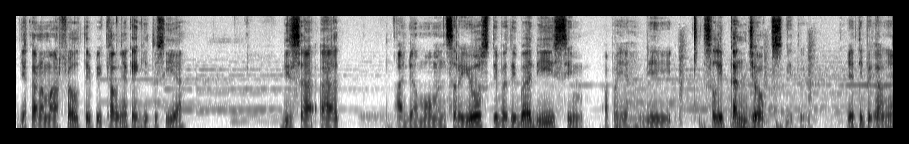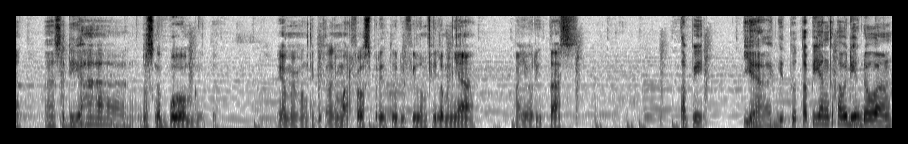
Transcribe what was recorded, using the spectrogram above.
ya karena Marvel tipikalnya kayak gitu sih ya. Di saat ada momen serius tiba-tiba di sim apa ya diselipkan jokes gitu. Ya tipikalnya ah, sedih ah terus ngebom gitu. Ya memang tipikalnya Marvel seperti itu di film-filmnya mayoritas. Tapi ya gitu. Tapi yang ketahui dia doang.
